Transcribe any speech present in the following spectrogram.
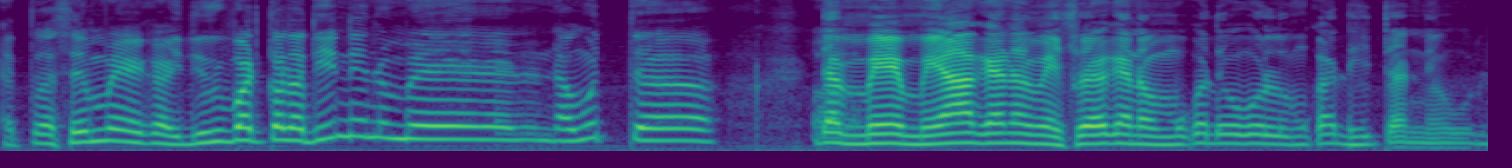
ඇත්වසෙම එක ඉදිරිපත් කලා තියන්නේ මේ නමුත් මේ මෙයා ගැන මේ සොය ගැන මොකද ඔකොල් මොකද හිතන්න ඔවුල්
